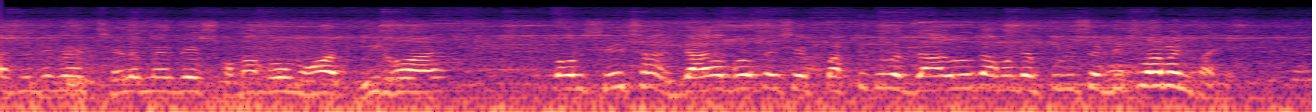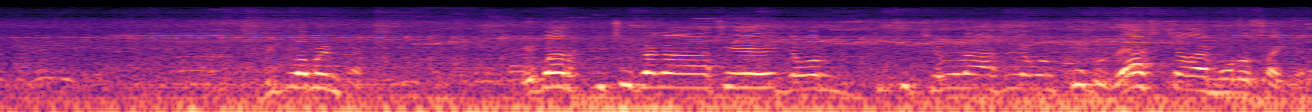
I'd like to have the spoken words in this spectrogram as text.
আছে যেখানে ছেলে মেয়েদের সমাগম হয়, ভিড় হয় তখন সেই জায়গাগুলোতে, সেই পার্টিকুলার জায়গাগুলোতে আমাদের পুলিশের ডিপ্লয়মেন্ট থাকে। ডিপ্লয়মেন্ট থাকে। এবার কিছু জায়গা আছে, যেমন কিছু ছেলেরা আছে, যেমন খুব র্যাশ চালায় মোটর সাইকেল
